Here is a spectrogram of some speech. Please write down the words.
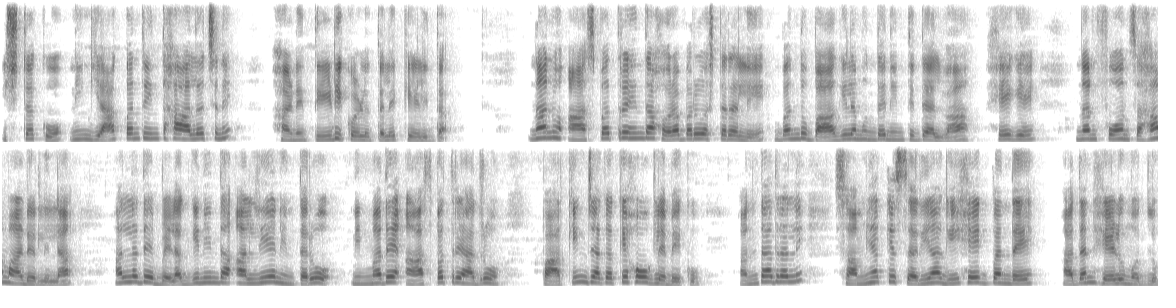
ಇಷ್ಟಕ್ಕೂ ನಿಂಗೆ ಯಾಕೆ ಬಂತು ಇಂತಹ ಆಲೋಚನೆ? ಹಣೆ ತೀಡಿಕೊಳ್ಳುತ್ತಲೇ ಕೇಳಿದ್ದ. ನಾನು ಆಸ್ಪತ್ರೆಯಿಂದ ಹೊರಬರುವಷ್ಟರಲ್ಲಿ ಬಂದು ಬಾಗಿಲ ಮುಂದೆ ನಿಂತಿದ್ದೆ ಅಲ್ವಾ? ಹೇಗೆ? ನನ್ನ ಫೋನ್ ಸಹ ಮಾಡಿರಲಿಲ್ಲ. ಅಲ್ಲದೆ ಬೆಳಗ್ಗಿನಿಂದ ಅಲ್ಲಿಯೇ ನಿಂತರೂ ನಿಮ್ಮದೇ ಆಸ್ಪತ್ರೆ ಆದರೂ ಪಾರ್ಕಿಂಗ್ ಜಾಗಕ್ಕೆ ಹೋಗಲೇಬೇಕು. ಅಂಥದ್ರಲ್ಲಿ ಸಮಯಕ್ಕೆ ಸರಿಯಾಗಿ ಹೇಗೆ ಬಂದೆ? ಅದನ್ನು ಹೇಳು ಮೊದಲು.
